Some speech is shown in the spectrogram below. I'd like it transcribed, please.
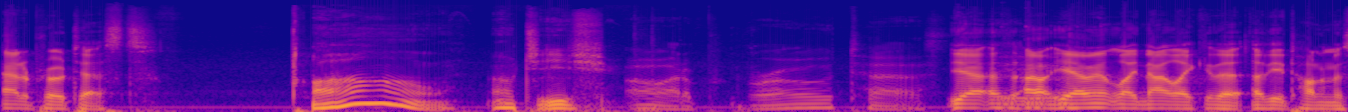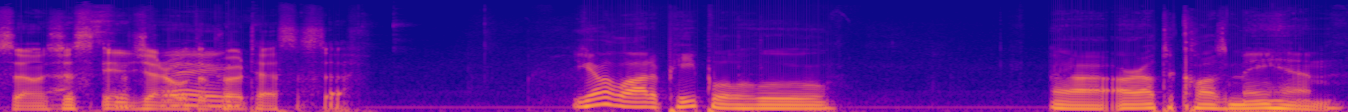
at a protest. Oh, oh, geez. Oh, at a protest. Yeah, I, I- yeah, I meant like not like the, uh, the autonomous zones, That's just in the general with the protests and stuff. You have a lot of people who uh, are out to cause mayhem.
